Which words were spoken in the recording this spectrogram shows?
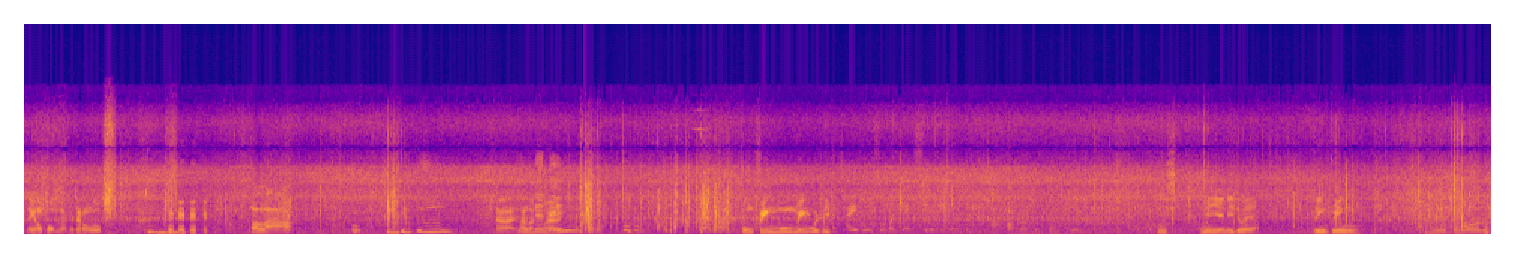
อันนี้ของผมนะไม่ใช่ของลูกน่ารัก สีชมพูใช่น่ารักมากฟุ้งฟิงมุงมิงอุ้ยมีใช้ตัวโซลักเล็กเสียดีเลยมีมีอันนี้ด้วยอะฟิงฟิงโอ้ยเขารอแล้ว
